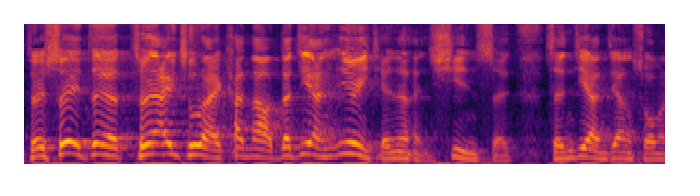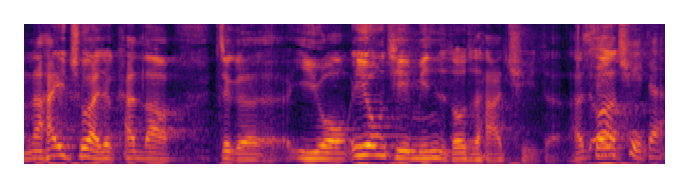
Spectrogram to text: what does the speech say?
所以，所以这个，所以他一出来看到，那既然因为以前人很信神，神既然这样说嘛，那他一出来就看到这个伊翁，伊翁其实名字都是他取的，谁取的？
